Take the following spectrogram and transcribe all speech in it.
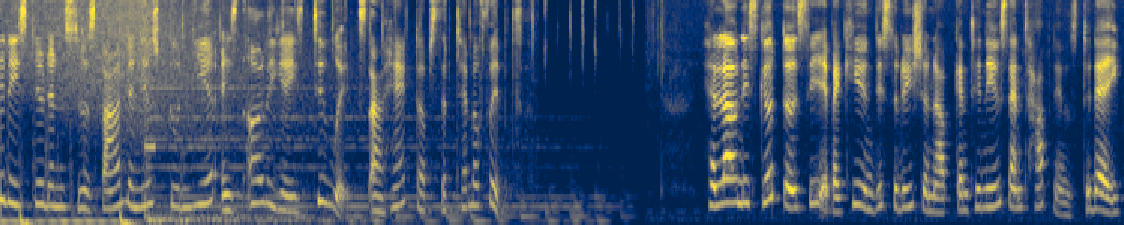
City students should start the new school year as early as two weeks ahead of September 5th. Hello, and it's good to see you back here in this edition of Can News and Top News. Today,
